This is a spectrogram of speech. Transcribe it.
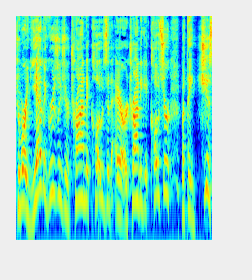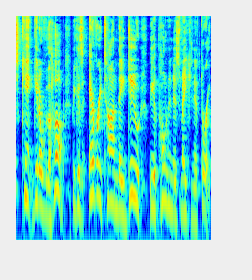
To where, yeah, the Grizzlies are trying to close it or trying to get closer, but they just can't get over the hump because every time they do, the opponent is making a three.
